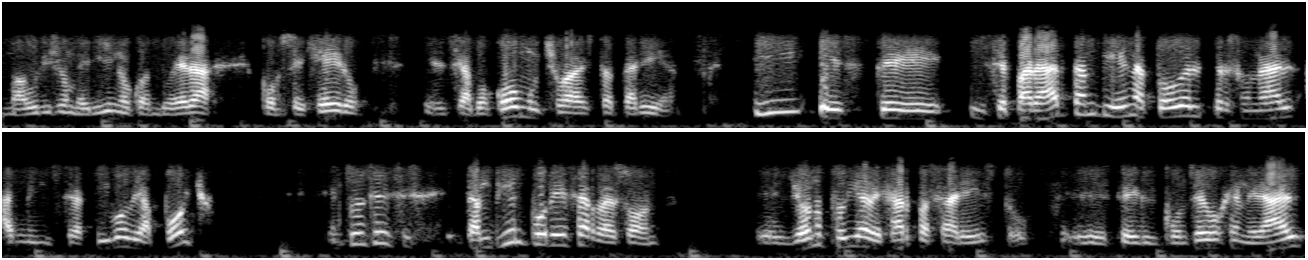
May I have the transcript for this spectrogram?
Mauricio Merino cuando era consejero, él se abocó mucho a esta tarea. Y este y separar también a todo el personal administrativo de apoyo. Entonces, también por esa razón, eh, yo no podía dejar pasar esto. Este, el Consejo General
